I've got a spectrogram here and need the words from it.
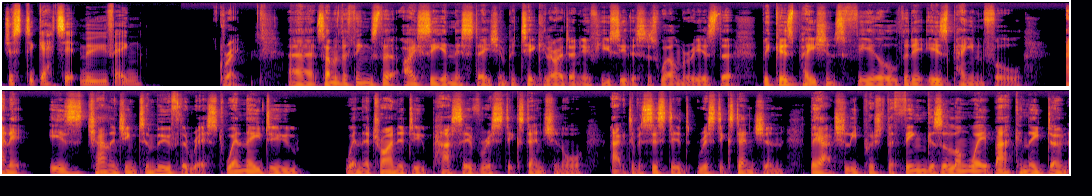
just to get it moving Great. Uh, some of the things that I see in this stage in particular, I don't know if you see this as well, Marie, is that because patients feel that it is painful and it is challenging to move the wrist, when they do when they're trying to do passive wrist extension or active assisted wrist extension, they actually push the fingers a long way back and they don't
